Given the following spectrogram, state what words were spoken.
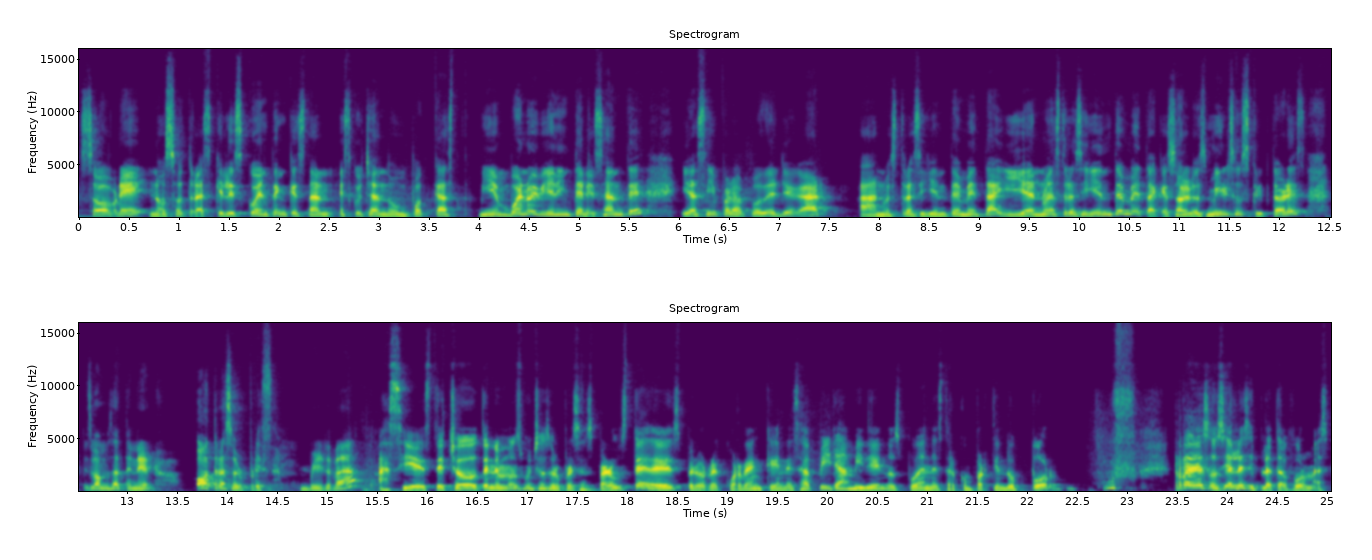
sobre nosotras, que les cuenten que están escuchando un podcast bien bueno y bien interesante y así para poder llegar a nuestra siguiente meta y en nuestra siguiente meta que son los mil suscriptores les vamos a tener otra sorpresa, ¿verdad? Así es, de hecho tenemos muchas sorpresas para ustedes, pero recuerden que en esa pirámide nos pueden estar compartiendo por redes sociales y plataformas.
